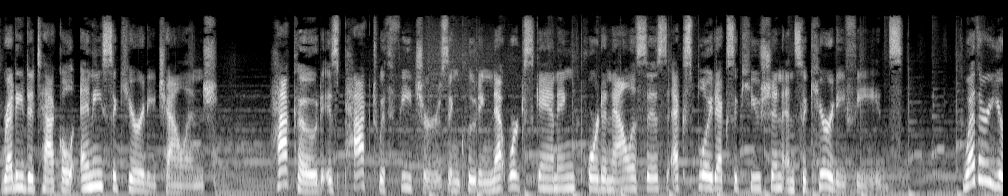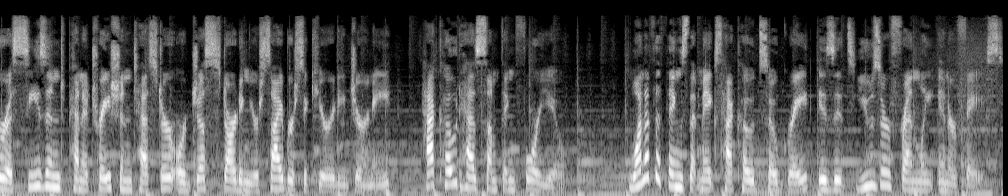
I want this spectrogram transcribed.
ready to tackle any security challenge. Hackode is packed with features including network scanning, port analysis, exploit execution, and security feeds. Whether you're a seasoned penetration tester or just starting your cybersecurity journey, Hackode has something for you. One of the things that makes Hackode so great is its user-friendly interface.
